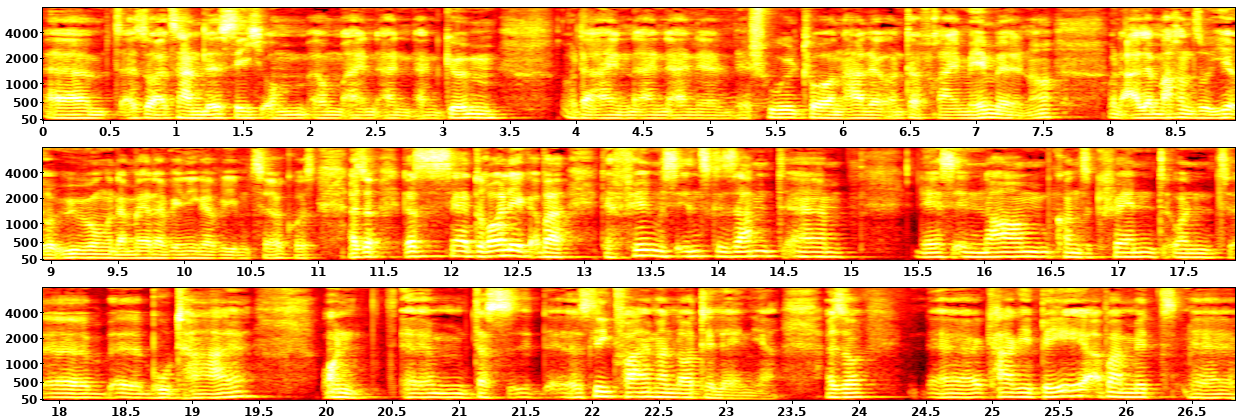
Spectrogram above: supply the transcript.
Ähm, also als handelt es sich um, um ein, ein, ein Gym oder ein, ein, eine Schulturnhalle unter freiem Himmel. Ne? Und alle machen so ihre Übungen dann mehr oder weniger wie im Zirkus. Also das ist sehr drollig, aber der Film ist insgesamt, ähm, der ist enorm konsequent und äh, äh, brutal. Und ähm, das, das liegt vor allem an Lotte Lenya. Also äh, KGB, aber mit, äh,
